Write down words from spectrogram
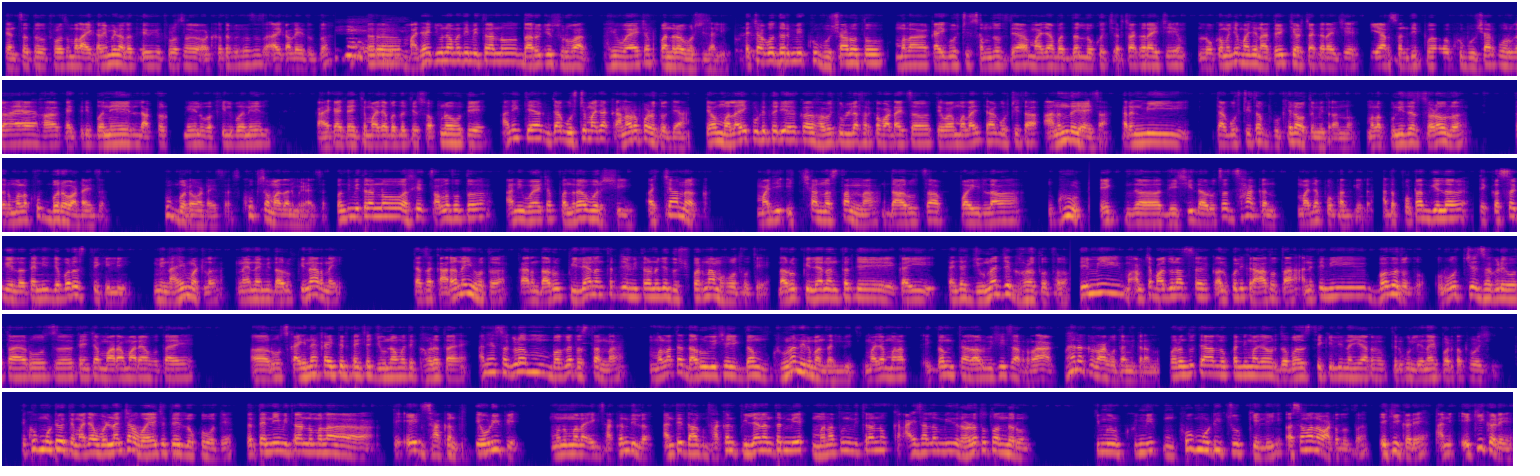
त्यांचं तर थोडंसं मला ऐकायला मिळालं. ते थोडंसं अटकतच ऐकायला येत होतं. तर माझ्या जीवनामध्ये मित्रांनो दारूची सुरुवात ही वयाच्या पंधरा वर्षी झाली. त्याच्या अगोदर मी खूप हुशार होतो. मला काही गोष्टी समजत होत्या. माझ्याबद्दल लोक चर्चा करायचे. लोक म्हणजे माझे नातेवाईक चर्चा करायचे. यार संदीप खूप हुशार पोरगा आहे. हा काहीतरी बनेल डॉक्टर बनेल वकील बनेल. काय काय त्यांचे माझ्याबद्दलचे स्वप्न होते. आणि त्या ज्या गोष्टी माझ्या कानावर पडत होत्या तेव्हा मलाही कुठेतरी हवेत उडल्यासारखं वाटायचं. तेव्हा मलाही त्या गोष्टीचा आनंद यायचा. कारण मी त्या गोष्टीचा भुकेला होतो मित्रांनो. मला कुणी जर चढवलं तर मला खूप बरं वाटायचं. खूप बरं वाटायचं. खूप समाधान मिळायचं. पण मित्रांनो असे चालत होतं आणि वयाच्या पंधरा वर्षी अचानक माझी इच्छा नसताना दारूचा पहिला घूट एक देशी दारूचं झाकण माझ्या पोटात गेलं. आता पोटात गेलं ते कसं गेलं त्यांनी जबरदस्ती केली. मी नाही म्हटलं नाही नाही मी दारू पिणार नाही. त्याचं कारणही होतं. कारण दारू पिल्यानंतर जे मित्रांनो जे दुष्परिणाम होत होते दारू पिल्यानंतर जे काही त्यांच्या जीवनात जे घडत होतं ते मी आमच्या बाजूलाच एक अल्कोलिक राहत होता आणि ते मी बघत होतो. रोजचे झगडे होत आहे रोज त्यांच्या मारामाऱ्या होत आहे रोज काही ना काहीतरी त्यांच्या जीवनामध्ये घडत आहे. आणि हे सगळं बघत असताना मला त्या दारूविषयी एकदम घृणा निर्माण झालेली होती. माझ्या मनात एकदम त्या दारूविषयीचा राग भयानक राग होता मित्रांनो. परंतु त्या लोकांनी माझ्यावर जबरदस्ती केली. नाही यार तिरकू लेनाही पडतात थोडीशी. ते खूप मोठे होते. माझ्या वडिलांच्या वयाचे ते लोक होते. तर त्यांनी मित्रांनो मला ते एक झाकण तेवढी पे म्हणून मला एक झाकण दिलं. आणि ते झाकण पिल्यानंतर मी एक मनातून मित्रांनो काय झालं? मी रडत होतो अंदरून की मी खूप मोठी चूक केली असं मला वाटत होतं एकीकडे. आणि एकीकडे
